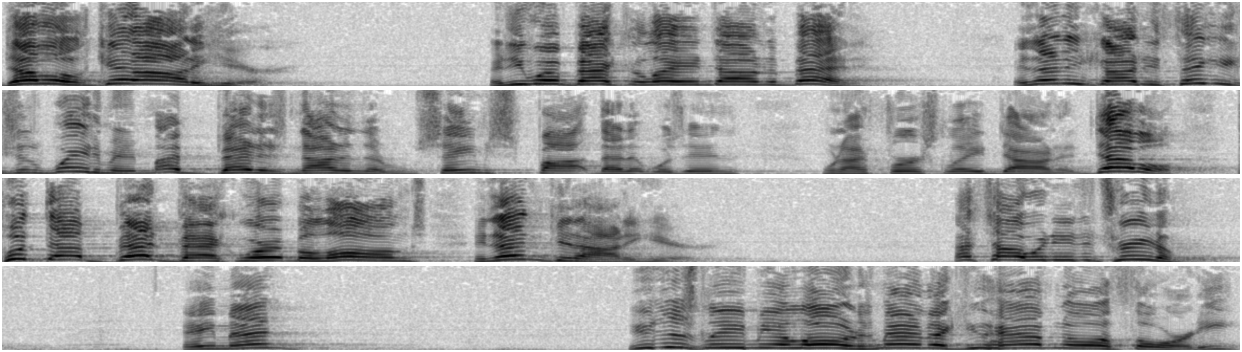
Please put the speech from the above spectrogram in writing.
Devil, get out of here. And he went back to laying down in bed. And then he got to thinking, he said, Wait a minute, my bed is not in the same spot that it was in when I first laid down it. Devil, put that bed back where it belongs and then get out of here. That's how we need to treat them. Amen? You just leave me alone. As a matter of fact, you have no authority.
